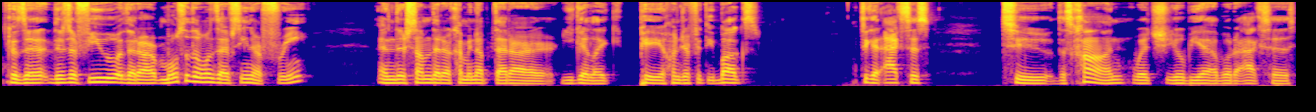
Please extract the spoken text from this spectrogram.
because there, there's a few that are most of the ones I've seen are free, and there's some that are coming up that are you get like pay 150 bucks to get access to this con, which you'll be able to access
